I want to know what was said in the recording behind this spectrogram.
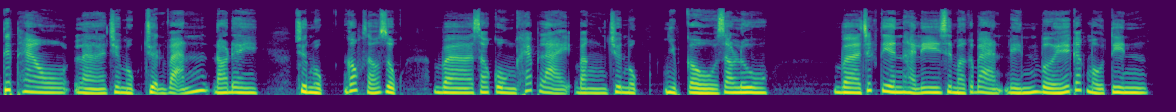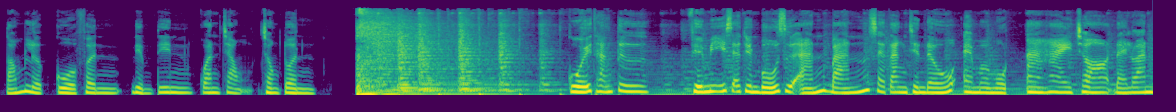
Tiếp theo là chuyên mục chuyện vãn đó đây, chuyên mục góc giáo dục và sau cùng khép lại bằng chuyên mục nhịp cầu giao lưu. Và trước tiên Hải Ly xin mời các bạn đến với các mẫu tin tóm lược của phần điểm tin quan trọng trong tuần. Cuối tháng 4, phía Mỹ sẽ tuyên bố dự án bán xe tăng chiến đấu M1A2 cho Đài Loan.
